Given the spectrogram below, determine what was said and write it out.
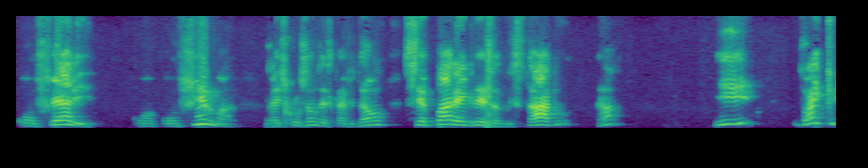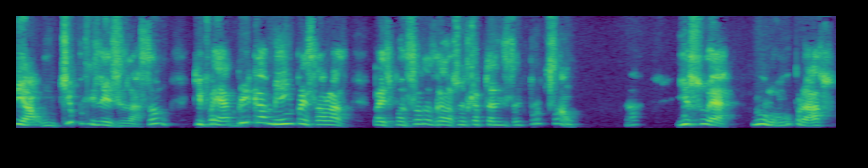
confere, confirma a exclusão da escravidão, separa a igreja do Estado, né? e vai criar um tipo de legislação que vai abrir caminho para a expansão das relações capitalistas de produção. Tá? Isso é, no longo prazo,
